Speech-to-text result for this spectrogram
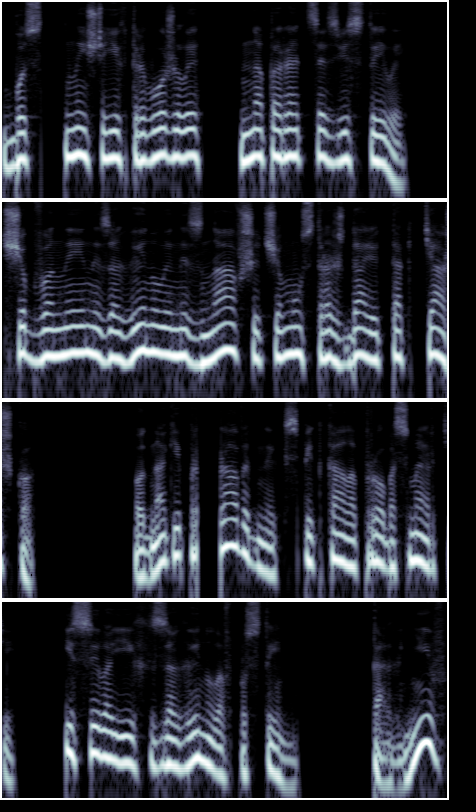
бо сни, що їх тривожили, наперед це звістили, щоб вони не загинули, не знавши, чому страждають так тяжко. Однак і праведних спіткала проба смерті, і сила їх загинула в пустині. Та гнів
